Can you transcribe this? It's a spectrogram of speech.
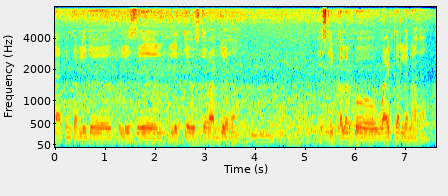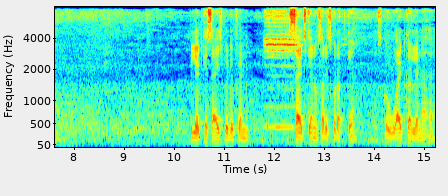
टाइपिंग कर लीजिए पुलिस लिख के उसके बाद जो है इसकी कलर को वाइट कर लेना है। प्लेट के साइज़ पे डिफरेंट साइज़ के अनुसार इसको रख के इसको वाइट कर लेना है।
